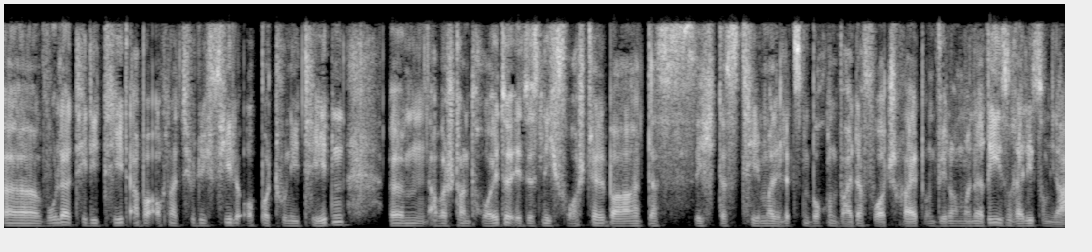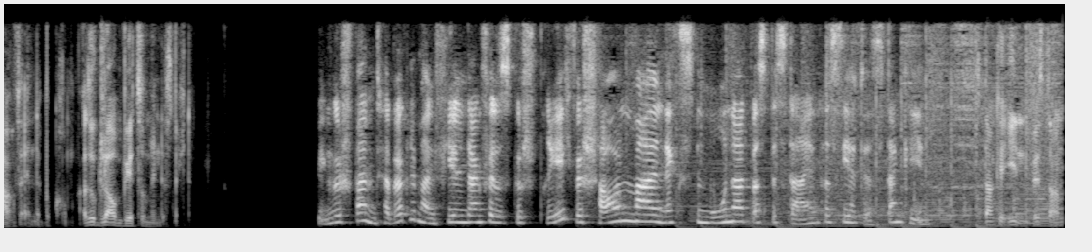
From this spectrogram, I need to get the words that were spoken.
äh, Volatilität, aber auch natürlich viele Opportunitäten. Ähm, aber Stand heute ist es nicht vorstellbar, dass sich das Thema der letzten Wochen weiter fortschreibt und wir nochmal eine Riesenrallye zum Jahresende bekommen. Also glauben wir zumindest nicht. Bin gespannt. Herr Böcklemann, vielen Dank für das Gespräch. Wir schauen mal nächsten Monat, was bis dahin passiert ist. Danke Ihnen. Danke Ihnen. Bis dann.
